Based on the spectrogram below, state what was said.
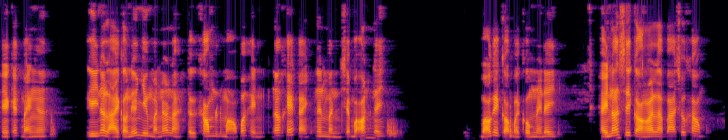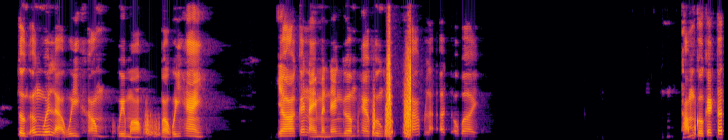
Thì các bạn ờ, ghi nó lại. Còn nếu như mà nó là từ 0 đến 1 á thì nó khác rồi nên mình sẽ bỏ nó đi bỏ cái cột ngoài cùng này đi. Thì nó sẽ còn lại là ba số 0 tương ứng với là Q0, Q1 và Q2 do cái này mình đang gom theo phương pháp là XOB tổng của các tích.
